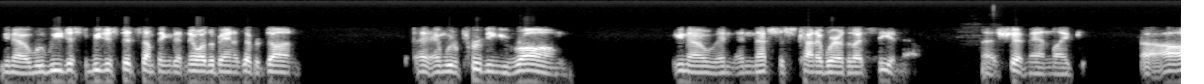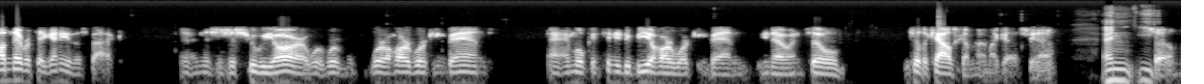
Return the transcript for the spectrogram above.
You know, we just we just did something that no other band has ever done, and we are proving you wrong. You know, and and that's just kind of where that I see it now. Uh, shit, man. Like, uh, I'll never take any of this back and this is just who we are. We're we're we're a hardworking band, and we'll continue to be a hardworking band, you know, until until the cows come home, I guess, you know. And you, so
